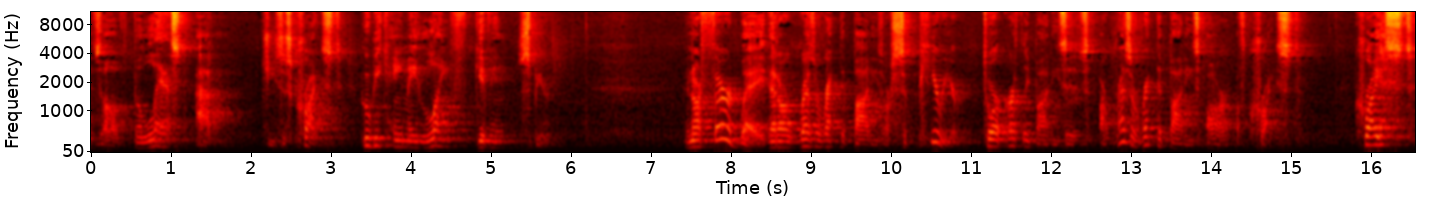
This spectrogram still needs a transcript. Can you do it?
is of the last Adam, Jesus Christ who became a life giving spirit. And our third way that our resurrected bodies are superior to our earthly bodies is our resurrected bodies are of Christ. Christ,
